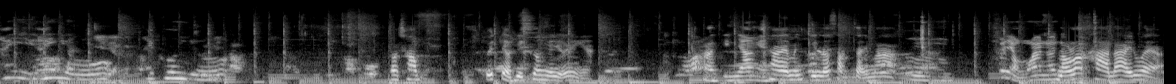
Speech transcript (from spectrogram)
ให้ให้เยอะให้เครื่องเยอะเราชอบก๋วยเตี๋ยวที่เครื่องเยอะๆอย่างเงี้ยหากินยากไงใช่ มันกินแล้วสัใจมากอืมก็อย่างว่าเนอะแล้วราคาได้ด้วยอะ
